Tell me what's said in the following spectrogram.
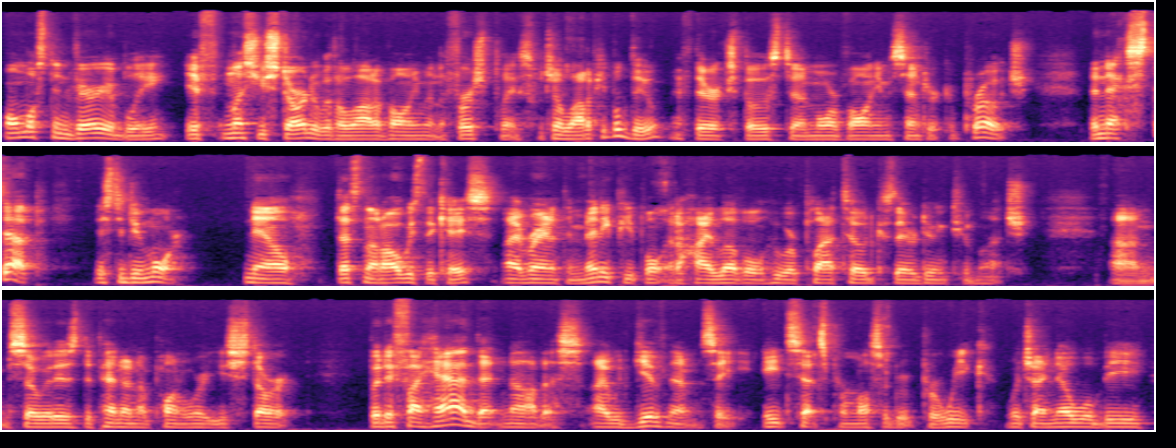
almost invariably, if unless you started with a lot of volume in the first place, which a lot of people do if they're exposed to a more volume centric approach, the next step is to do more. Now, that's not always the case. I've ran into many people at a high level who were plateaued because they were doing too much. Um, so it is dependent upon where you start. But if I had that novice, I would give them, say, eight sets per muscle group per week, which I know will be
